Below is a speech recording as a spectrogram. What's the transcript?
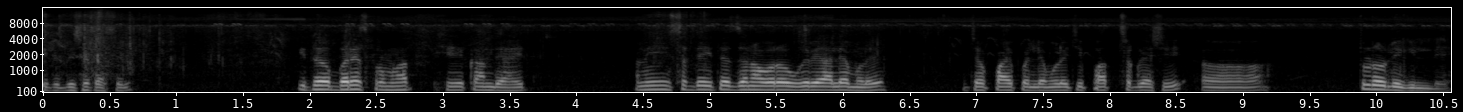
इथं दिसत असेल. इथं बऱ्याच प्रमाणात हे कांदे आहेत. आणि सध्या इथं जनावरं वगैरे आल्यामुळे त्याच्या पाय पडल्यामुळे याची पात सगळी अशी तुडवली गेलेली आहे.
